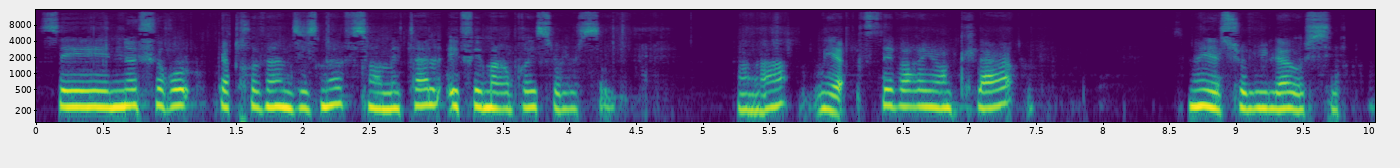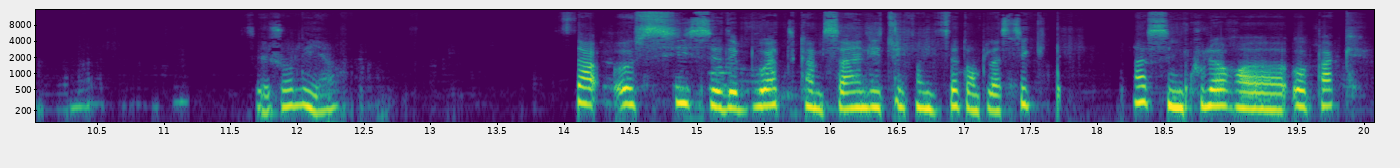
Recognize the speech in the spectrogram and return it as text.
C'est 9,99€, c'est en métal, effet marbré celui-ci. Voilà, il y a ces variantes-là. Mais il y a celui-là aussi. C'est joli, hein. Ça aussi, c'est des boîtes comme ça, 1 litre 77 en plastique. Ah, c'est une couleur euh, opaque.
